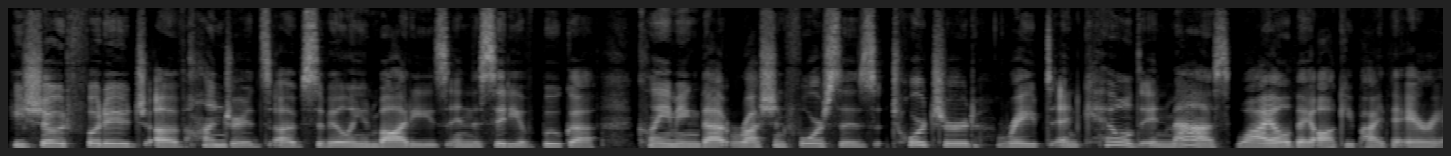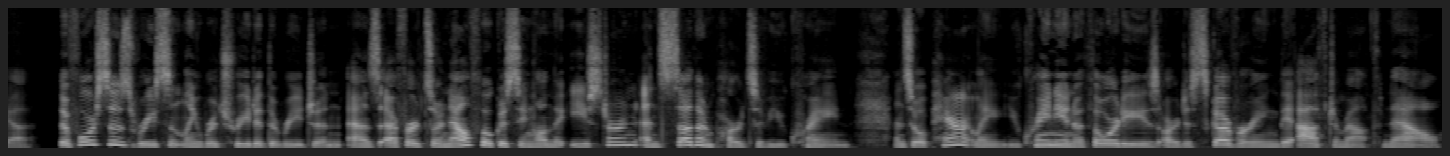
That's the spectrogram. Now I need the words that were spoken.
He showed footage of hundreds of civilian bodies in the city of Bucha, claiming that Russian forces tortured, raped, and killed in mass while they occupied the area. The forces recently retreated the region as efforts are now focusing on the eastern and southern parts of Ukraine, and so apparently Ukrainian authorities are discovering the aftermath now.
